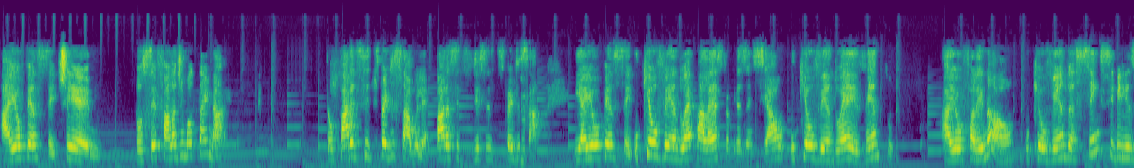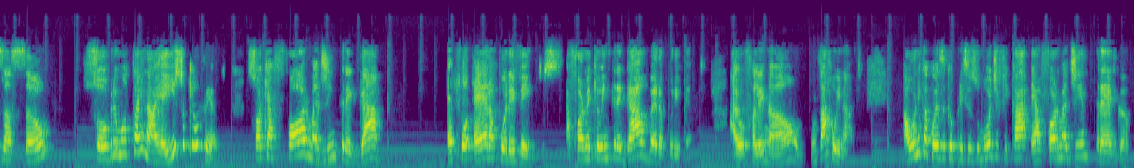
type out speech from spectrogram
Aí eu pensei, Tieme, você fala de Motainai. Então para de se desperdiçar, mulher. Para de se desperdiçar. E aí eu pensei, o que eu vendo é palestra presencial? O que eu vendo é evento? Aí eu falei, não, o que eu vendo é sensibilização sobre o Motainai. É isso que eu vendo. Só que a forma de entregar é era por eventos. A forma que eu entregava era por evento. Aí eu falei, não, não tá arruinado. A única coisa que eu preciso modificar é a forma de entrega.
